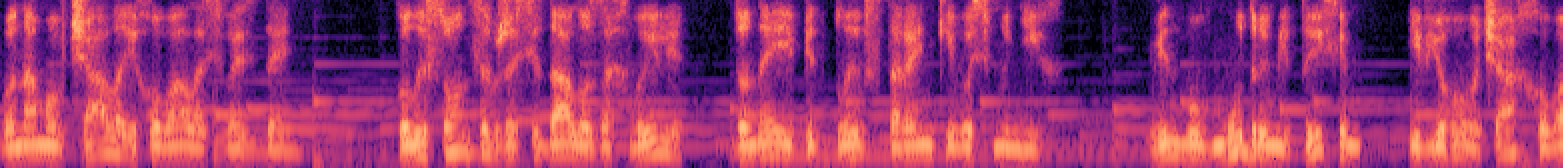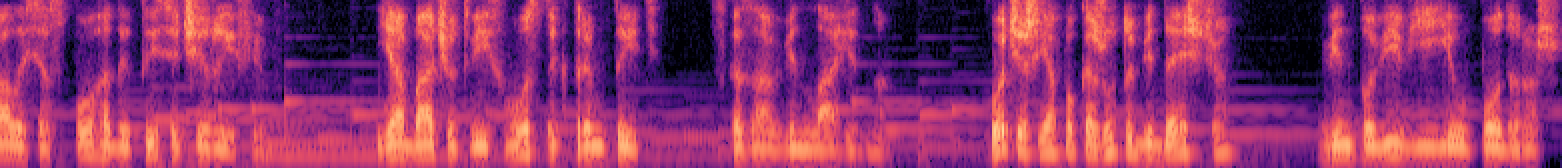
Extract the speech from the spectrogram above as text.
Вона мовчала і ховалась весь день. Коли сонце вже сідало за хвилі, до неї підплив старенький восьминіг. Він був мудрим і тихим, і в його очах ховалися спогади тисячі рифів. Я бачу, твій хвостик тремтить, сказав він лагідно. Хочеш, я покажу тобі дещо? Він повів її у подорож,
